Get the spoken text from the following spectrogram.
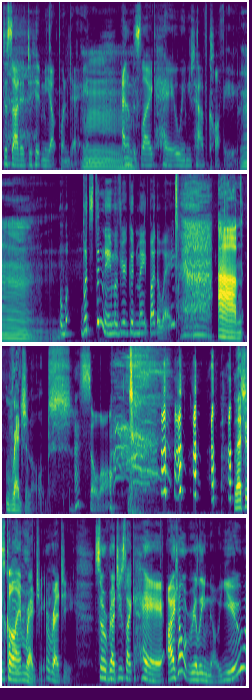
decided to hit me up one day Mm. and was like, "Hey, we need to have coffee." Mm. What's the name of your good mate, by the way? Um, Reginald. That's so long. Let's just call him Reggie. Reggie. So Reggie's like, "Hey, I don't really know you,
